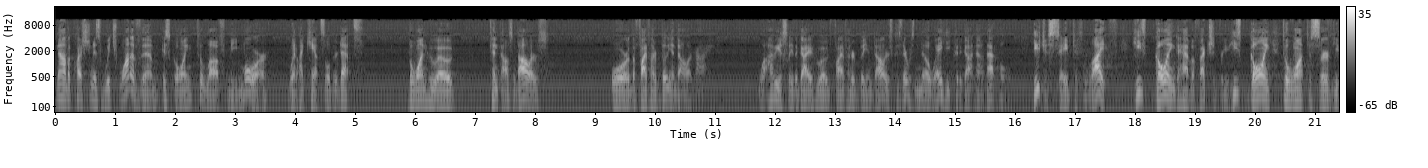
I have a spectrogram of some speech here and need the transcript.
Now the question is, which one of them is going to love me more when I cancel their debts? The one who owed $10,000 or the $500 billion guy? Well, obviously the guy who owed $500 billion because there was no way he could have gotten out of that hole. You just saved his life. He's going to have affection for you. He's going to want to serve you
